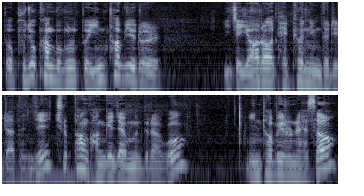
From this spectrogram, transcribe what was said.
또 부족한 부분은 또 인터뷰를 이제 여러 대표님들이라든지 출판 관계자분들하고 인터뷰를 해서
